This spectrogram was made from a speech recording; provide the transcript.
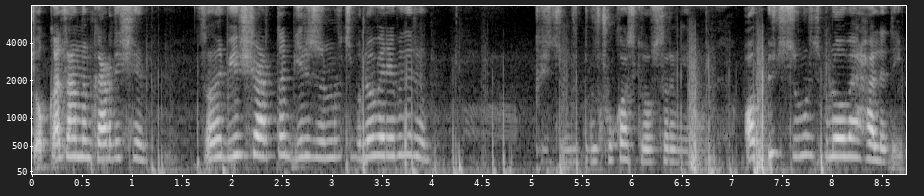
Çok kazandım kardeşim. Sana bir şartla bir zümrüt bile verebilirim. Bir zümrüt bile çok az ki dostlarım ya. Abi üç zümrüt bile ver halledeyim.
